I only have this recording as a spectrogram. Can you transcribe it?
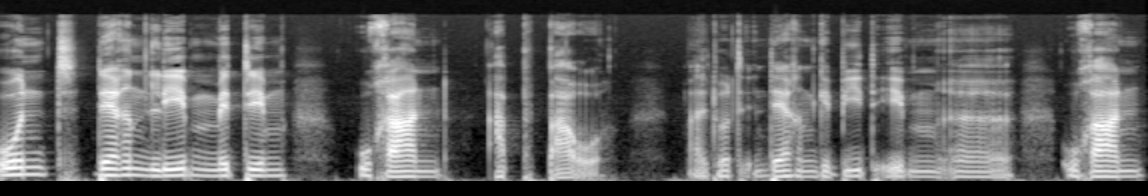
und deren Leben mit dem Uranabbau, weil dort in deren Gebiet eben äh, Uran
